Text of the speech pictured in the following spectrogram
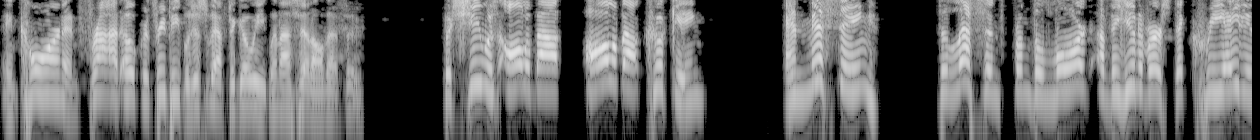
and corn and fried okra. Three people just left to go eat when I said all that food. But she was all about, all about cooking and missing the lesson from the Lord of the universe that created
